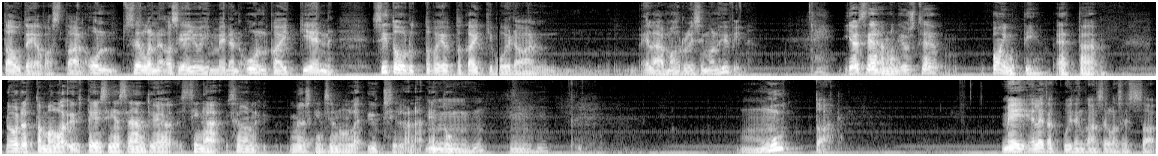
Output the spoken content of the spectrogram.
tauteja vastaan, on sellainen asia, joihin meidän on kaikkien sitouduttava, jotta kaikki voidaan elää mahdollisimman hyvin. Ja sehän on just se pointti, että noudattamalla yhteisiä sääntöjä sinä, se on myöskin sinulle yksilönä etu. Mm-hmm, mm-hmm. Mutta me ei eletä kuitenkaan sellaisessa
